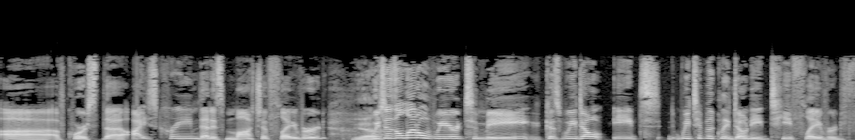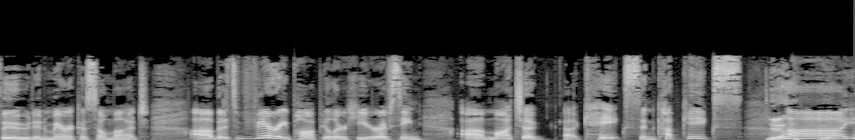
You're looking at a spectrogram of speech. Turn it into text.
uh, of course, the ice cream that is matcha flavored, Yeah. which is a little weird to me because we don't eat, we typically don't eat tea flavored food in America so much. Uh, but it's very popular here. I've seen uh, matcha. Uh, cakes and cupcakes. Yeah, Uh, yeah.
